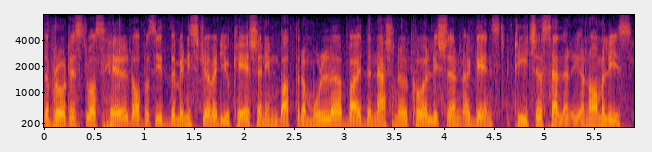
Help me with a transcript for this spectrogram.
The protest was held opposite the Ministry of Education in Battaramulla by the National Coalition Against Teacher Salary Anomalies.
